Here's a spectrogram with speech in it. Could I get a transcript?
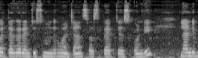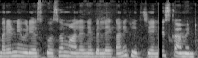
కొత్తగా రన్ చూసి ముందుకు మన ఛానల్ సబ్స్క్రైబ్ చేసుకోండి. ఇలాంటి మరిన్ని వీడియోస్ కోసం ఆలనే బెల్ ఐకాన్ని క్లిక్ చేయండి. కామెంట్.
